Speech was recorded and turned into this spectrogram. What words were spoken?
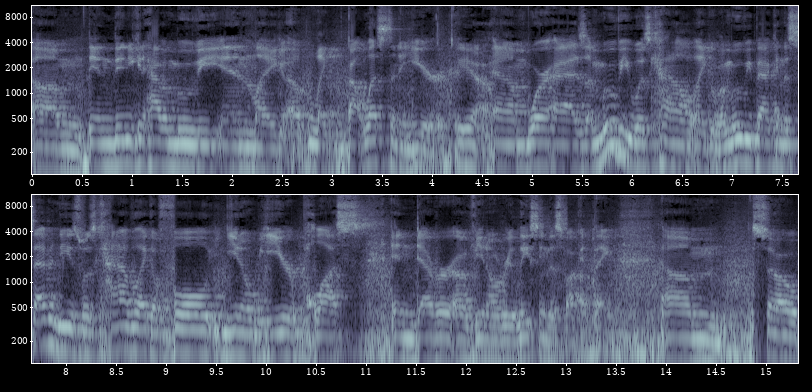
Um, and then you can have a movie in like uh, like about less than a year. Yeah. um, whereas a movie was kind of like a movie back in the 70s was kind of like a full you know year plus endeavor of you know releasing this fucking thing. Um, so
